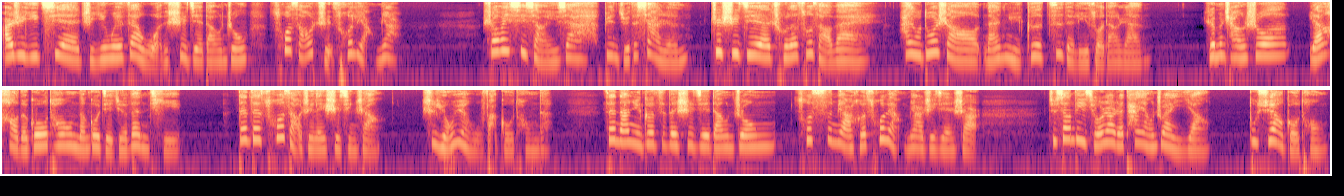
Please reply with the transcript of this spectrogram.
而这一切只因为在我的世界当中，搓澡只搓两面儿。稍微细想一下，便觉得吓人。这世界除了搓澡外，还有多少男女各自的理所当然？人们常说，良好的沟通能够解决问题，但在搓澡这类事情上，是永远无法沟通的。在男女各自的世界当中，搓四面和搓两面这件事儿，就像地球绕着太阳转一样，不需要沟通。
